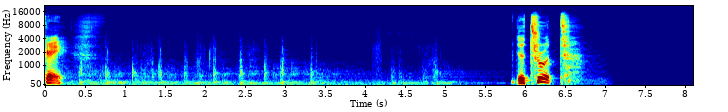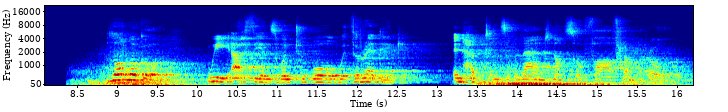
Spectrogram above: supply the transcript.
Oke. The truth. Long ago, we Athians went to war with the Rheddig, inhabitants of a land not so far from our own.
